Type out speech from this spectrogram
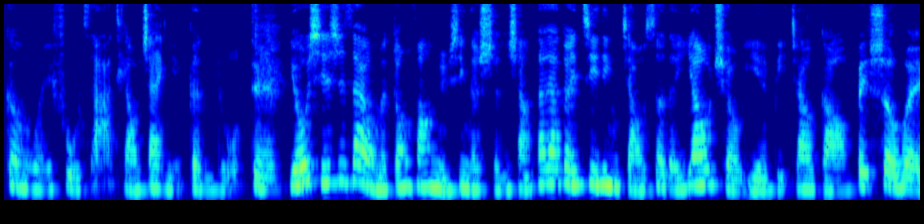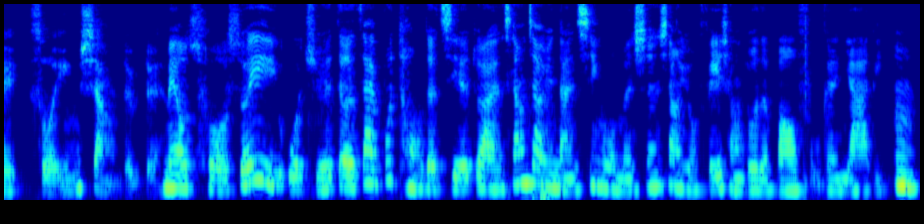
更为复杂，挑战也更多。对，尤其是在我们东方女性的身上，大家对既定角色的要求也比较高，被社会所影响，对不对？没有错，所以。所以我觉得，在不同的阶段，相较于男性，我们身上有非常多的包袱跟压力，嗯，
